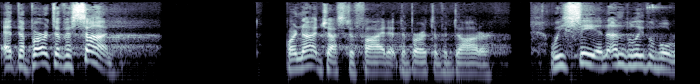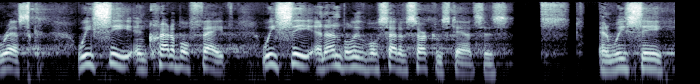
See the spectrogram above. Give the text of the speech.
at the birth of a son or not justified at the birth of a daughter. We see an unbelievable risk. We see incredible faith. We see an unbelievable set of circumstances. And we see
